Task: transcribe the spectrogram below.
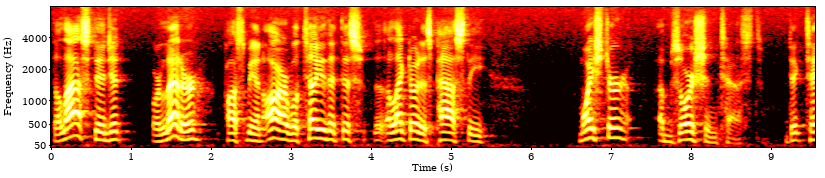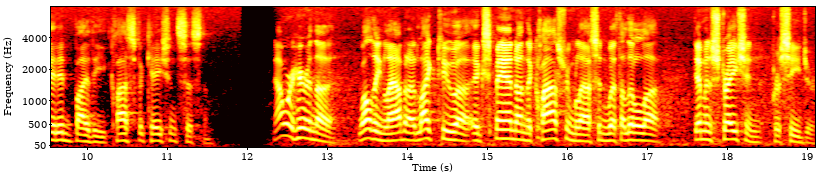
The last digit or letter, possibly an R, will tell you that this electrode has passed the Moisture absorption test dictated by the classification system. Now we're here in the welding lab and I'd like to uh, expand on the classroom lesson with a little uh, demonstration procedure.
